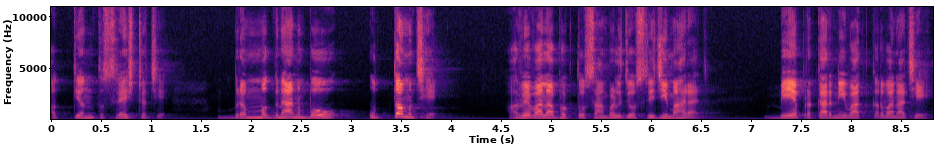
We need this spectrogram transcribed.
અત્યંત શ્રેષ્ઠ છે. બ્રહ્મજ્ઞાન બહુ ઉત્તમ છે. હવે વાલા ભક્તો સાંભળજો શ્રીજી મહારાજ. બે પ્રકારની વાત કરવાના છે,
